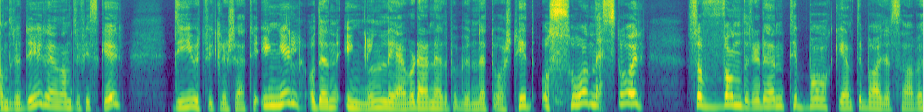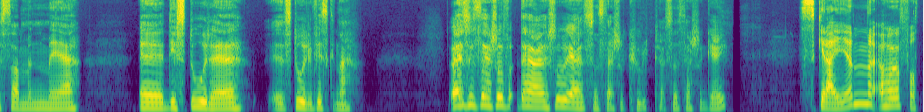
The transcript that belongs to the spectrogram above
andre dyr enn andre fisker, de utvikler seg til yngel, og den yngelen lever der nede på bunnen et års tid. Og så, neste år, så vandrer den tilbake igjen til Barentshavet sammen med eh, de store, eh, store fiskene. Og jeg syns det, det, det, er så kult. Jeg syns det er så gøy. Skreien har jo fått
